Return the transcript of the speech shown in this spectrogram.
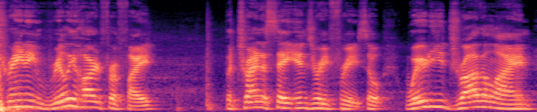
training really hard for a fight, but trying to stay injury free? So where do you draw the line,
